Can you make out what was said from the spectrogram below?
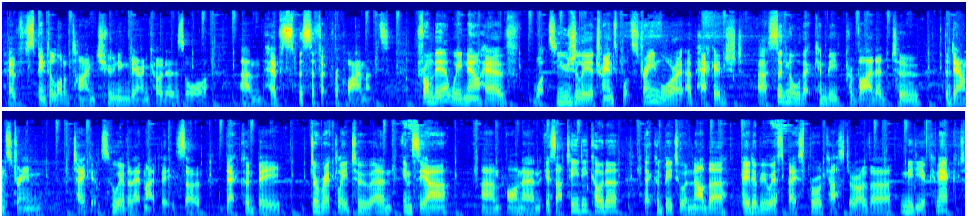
have spent a lot of time tuning their encoders or um, have specific requirements. From there, we now have what's usually a transport stream or a, packaged uh, signal that can be provided to the downstream takers, whoever that might be. So that could be directly to an MCR um, on an SRT decoder. That could be to another AWS-based broadcaster over Media Connect,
